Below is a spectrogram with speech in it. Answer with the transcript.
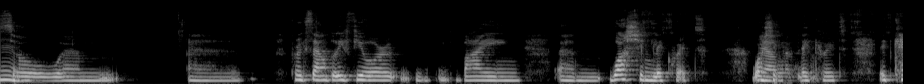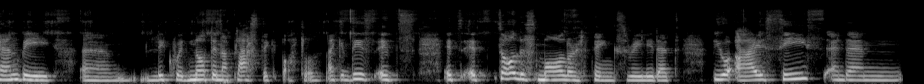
Mm. So um, uh, for example, if you're buying um, washing liquid, washing yeah. liquid, it can be um, liquid not in a plastic bottle. Like this, it's it's it's all the smaller things really that your eye sees, and then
